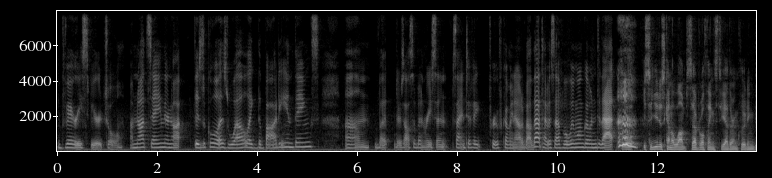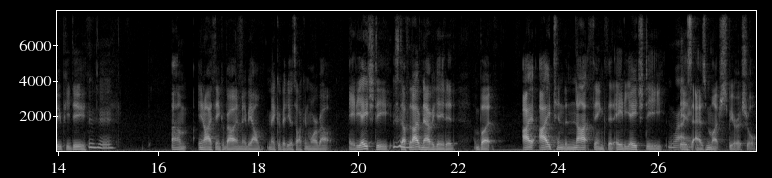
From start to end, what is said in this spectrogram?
very spiritual. I'm not saying they're not physical as well, like the body and things. Um, but there's also been recent scientific proof coming out about that type of stuff, but we won't go into that. Well, so you just kind of lump several things together, including BPD. Mm-hmm. Um, you know, I think about, and maybe I'll make a video talking more about ADHD Mm-hmm. stuff that I've navigated, but I I tend to not think that ADHD is Right. Mm-hmm. as much spiritual,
